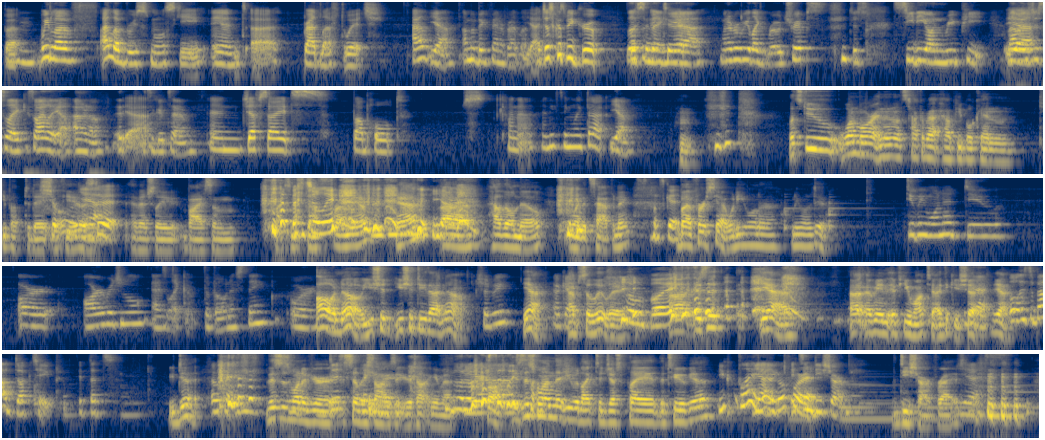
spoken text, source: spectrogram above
But Mhm. we love, I love Bruce Molsky and uh, Brad Leftwich. I, yeah, I'm a big fan of Brad Leftwich. Yeah, just because we grew up That's the listening thing, to it. yeah. Whenever we like road trips, just CD on repeat. That Yeah. was just like so. I like yeah. I don't know. It, Yeah. it's a good time. And Jeff Seitz, Bob Holt, just kind of anything like that. Yeah. Let's do one more, and then let's talk about how people can keep up to date Sure, with you. let's Yeah. do it. Eventually, buy some. Buy some Eventually. stuff from you. Yeah. Yeah. Uh, how they'll know when it's happening. Sounds good. But first, yeah. What do you wanna? What do you wanna do? Do we want to do our our original as like the bonus thing, or Oh no, you should you should do that now. should we? Yeah. Okay. Absolutely. oh boy. uh, is it? Yeah. Uh, I mean, if you want to, I think you should. Yeah. Well, it's about duct tape. If that's You do it. okay. This is one of your silly songs that you're talking about. Literally Cool. silly Is this song. one that you would like to just play the two of you? you can play. Yeah, Yeah, go for it. it's in. D sharp. D sharp, right? Yes.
